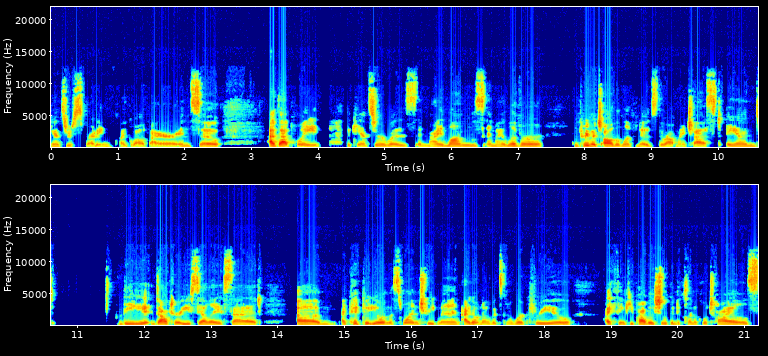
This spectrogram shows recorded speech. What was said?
cancer's spreading like wildfire. And so at that point, the cancer was in my lungs and my liver and pretty much all the lymph nodes throughout my chest. And the doctor at UCLA said, um, I could put you on this one treatment. I don't know if it's going to work for you. I think you probably should look into clinical trials.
